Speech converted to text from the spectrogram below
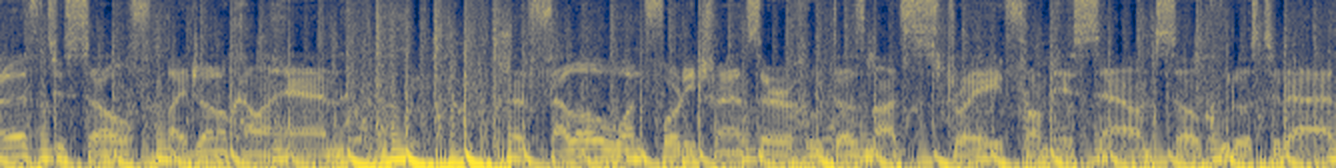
Earth to Self by John O'Callaghan, a fellow 140 trancer who does not stray from his sound, so kudos to that.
